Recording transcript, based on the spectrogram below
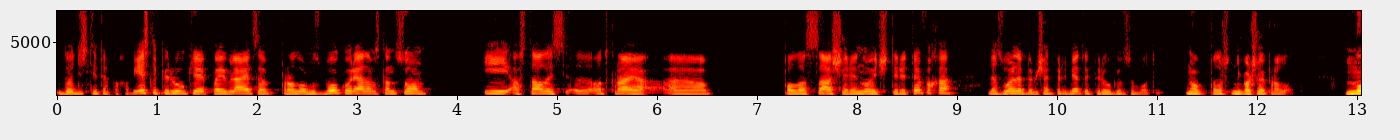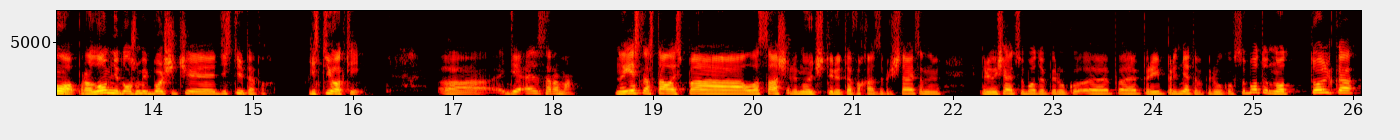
до 10 тефахов. Если в переулке появляется пролом сбоку рядом с концом и осталась э, от края э, полоса шириной 4 тефаха, дозволено перемещать предметы в переулке в субботу. Но, потому что небольшой пролом. Но пролом не должен быть больше 10 тефахов, 10 локтей. Э, сарама. Но если осталось по лоса шириной 4 тефаха, запрещается перемещать в субботу переулку, э, предметы по переулку в субботу, но только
